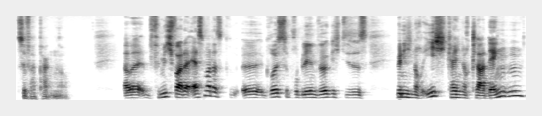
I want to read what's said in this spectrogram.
zu verpacken auch. Aber für mich war da erstmal das äh, größte Problem wirklich dieses, bin ich noch ich, kann ich noch klar denken?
